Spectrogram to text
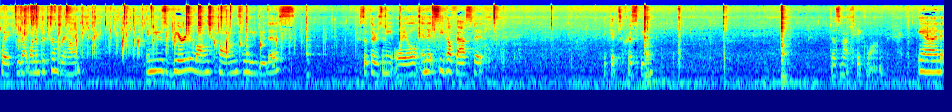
quick. You don't want them to turn brown. And use very long tongs when you do this because if there's any oil in it, see how fast it, it gets crispy. Does not take long. And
